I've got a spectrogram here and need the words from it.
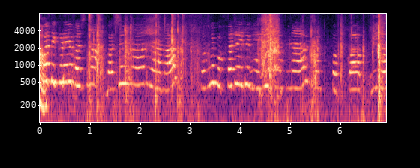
पप्पा तिकडे बसणार बसणार राहणार मग मी पप्पाच्या इथे गोदी झोपणार मग पप्पा मी नऊ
